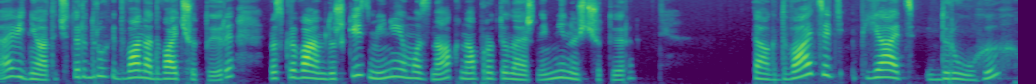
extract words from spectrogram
відняти 4 других, 2 на 2 – 4, розкриваємо дужки, змінюємо знак на протилежний, мінус 4. Так, 25 других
